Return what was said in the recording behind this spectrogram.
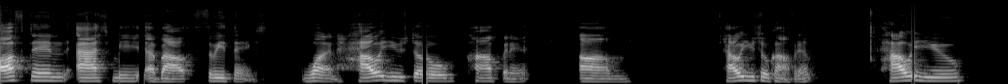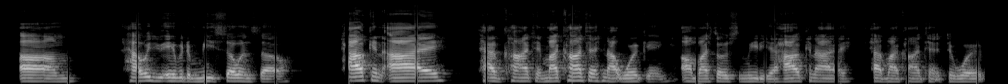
often ask me about three things. One, how are you so confident? Um, how are you so confident? How are you um, how are you able to meet so and so? How can I have content? My content's not working on my social media. How can I have my content to work?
